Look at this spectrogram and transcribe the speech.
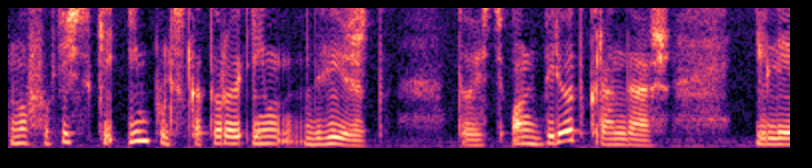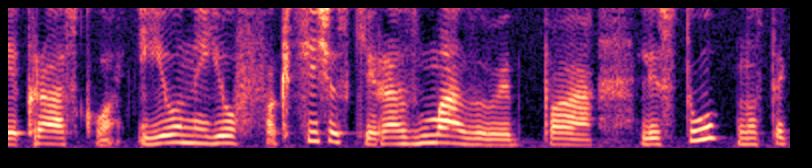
ну, фактически импульс, который им движет. То есть он берет карандаш или краску, и он ее фактически размазывает по листу, но с, так,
